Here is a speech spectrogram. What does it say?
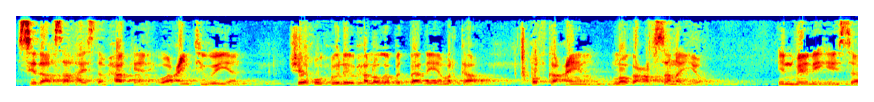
Sidaasaa haysta maxaa keenay? Waa cayntii weeyaan. Sheekhu wuxuu leey waxaa looga badbaadayaa markaa qofka cayn looga cabsanayo in meelihiisa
